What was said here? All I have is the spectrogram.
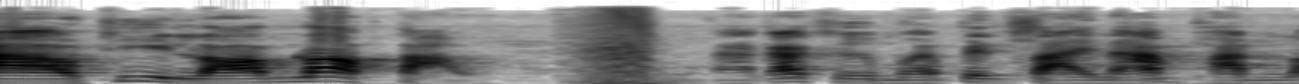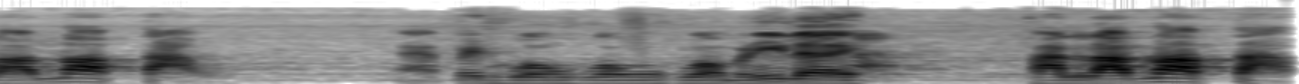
ดาวที่ล้อมรอบเต่าอ่าก็คือเหมือนเป็นสายน้ำพันล้อมรอบเต่าอ่าเป็นห่วงห่วงห่วงแบบนี้เลย พันล้อมรอบเต่า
